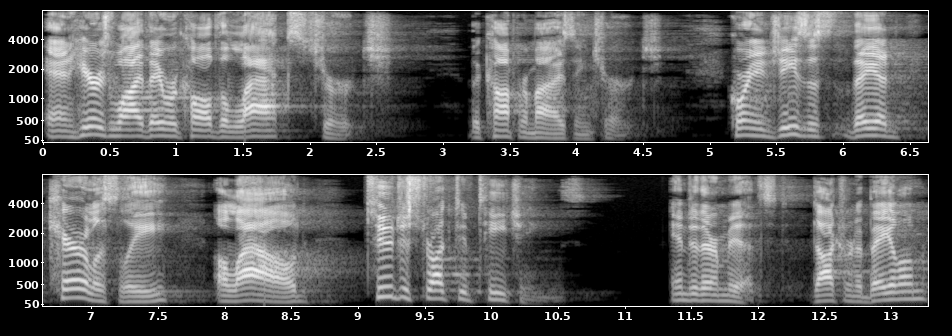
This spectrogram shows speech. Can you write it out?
And here's why they were called the lax church, the compromising church. According to Jesus, they had carelessly allowed two destructive teachings into their midst doctrine of Balaam,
